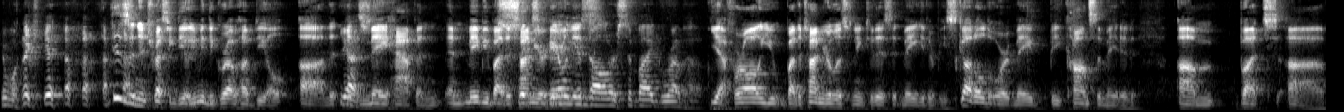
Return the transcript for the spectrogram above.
you want to get This is an interesting deal. You mean the Grubhub deal uh, that, Yes. that may happen, and maybe by the time you're hearing billion this, dollars to buy Grubhub? yeah, for all you, by the time you're listening to this, it may either be scuttled or it may be consummated. Um, but uh,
